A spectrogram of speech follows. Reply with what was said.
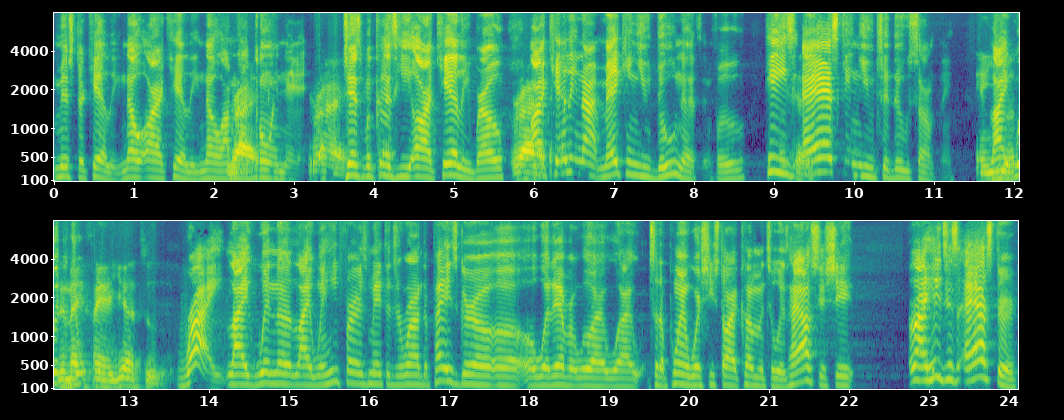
Mr. Kelly, no R. Kelly, no, I'm Right. not doing that. Right. Just because he R. Kelly, bro. Right. R. Kelly not making you do nothing, fool. He's Okay. asking you to do something. and like you, with the saying yeah to. Right. Like when the like when he first met the Jerhonda Pace girl uh, or whatever, or, or to the point where she started coming to his house and shit. Like he just asked her,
